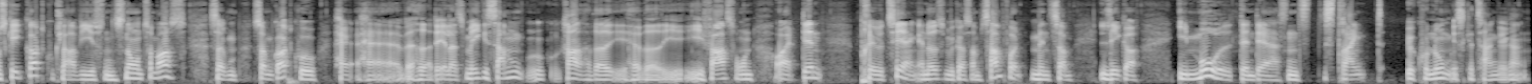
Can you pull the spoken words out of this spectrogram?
måske godt kunne klare virusen. Sådan nogen som os, som, som godt kunne have, have, hvad hedder det, eller som ikke i samme grad har været, i, have været i, i farzonen. Og at den prioritering er noget, som vi gør som samfund, men som ligger imod den der sådan strengt økonomiske tankegang.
